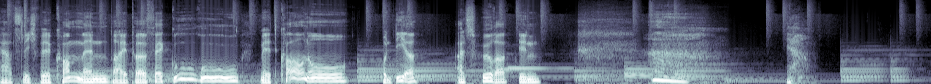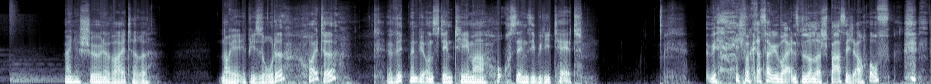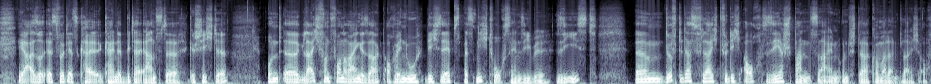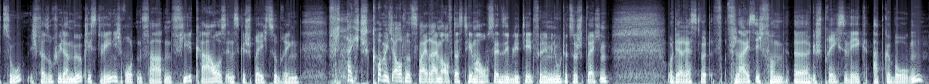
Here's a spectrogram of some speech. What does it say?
Herzlich willkommen bei Perfect Guru mit Korno und dir als Hörerin. Ja. Eine schöne weitere neue Episode. Heute widmen wir uns dem Thema Hochsensibilität. Ich wollte gerade sagen, wir bereiten es besonders spaßig auf. Ja, also es wird jetzt keine bitterernste Geschichte. Und äh, gleich von vornherein gesagt, auch wenn du dich selbst als nicht hochsensibel siehst, ähm, dürfte das vielleicht für dich auch sehr spannend sein. Und da kommen wir dann gleich auch zu. Ich versuche wieder möglichst wenig roten Faden, viel Chaos ins Gespräch zu bringen. Vielleicht komme ich auch nur zwei, dreimal auf das Thema Hochsensibilität für eine Minute zu sprechen. Und der Rest wird fleißig vom äh, Gesprächsweg abgebogen.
